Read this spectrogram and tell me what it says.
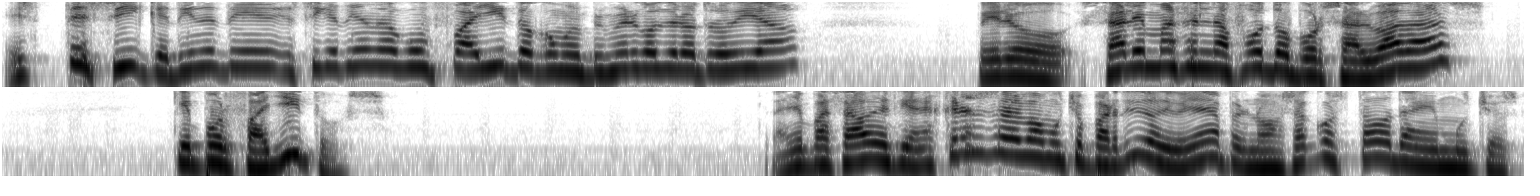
Este sí que tiene, sigue teniendo algún fallito como el primer gol del otro día, pero sale más en la foto por salvadas que por fallitos. El año pasado decían, es que no se salva muchos partidos. Digo, ya, pero nos ha costado también muchos.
